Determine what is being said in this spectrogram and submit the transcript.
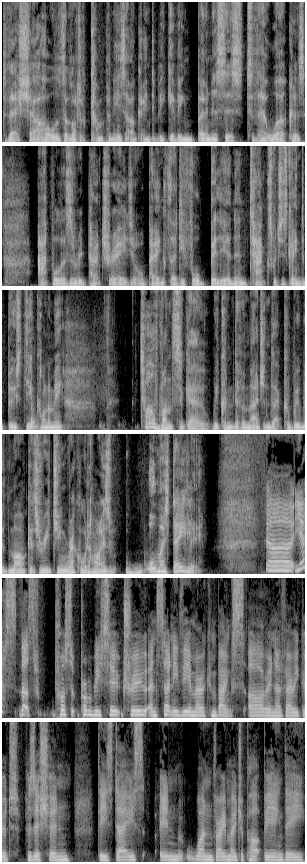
to their shareholders. A lot of companies are going to be giving bonuses to their workers. Apple is a repatriator or paying 34 billion in tax, which is going to boost the economy. 12 months ago, we couldn't have imagined that, could we, with markets reaching record highs almost daily? Uh, yes, that's probably true. And certainly the American banks are in a very good position these days, in one very major part being the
